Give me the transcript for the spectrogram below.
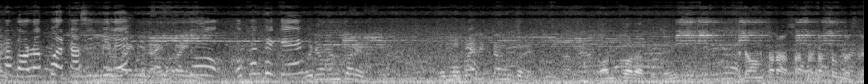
আমার বড় আপু আর কাজিন মিলে। তো ওখান থেকে অন করা তো তাই? এটা অন করা আছে আপনারটা চলতেছে।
